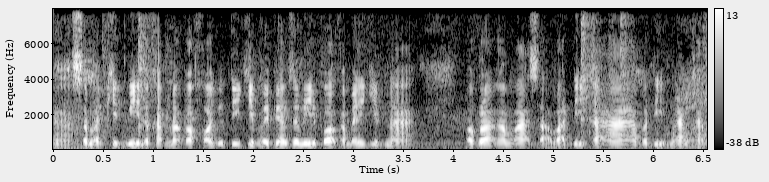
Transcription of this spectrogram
นะสำหรับคลิปมีนะครับนอกจากขอยุติคลิปไว้เพียงสมีพอกับไม่ได้คลิปหน้าขอกล่าวคำว่าสวัสดีครับสวัสดีงามครับ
